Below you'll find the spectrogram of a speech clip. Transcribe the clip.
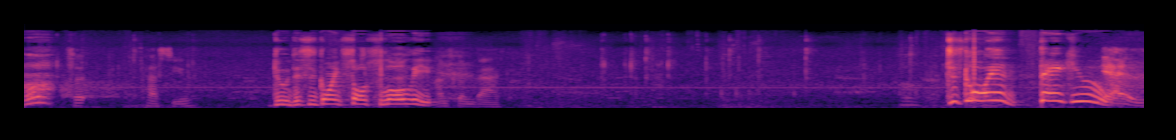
So, pass to you. Dude, this is going so Just going slowly. back. I'm just going back. Just go in. Thank you. Yes.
